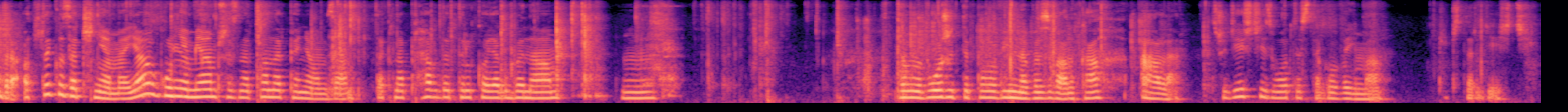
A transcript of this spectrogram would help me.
dobra, od tego zaczniemy. Ja ogólnie miałam przeznaczone pieniądze. Tak naprawdę tylko jakby na... Mm, żeby włożyć te połowinne wyzwanka, ale 30 zł z tego wyjmę. Czy 40?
